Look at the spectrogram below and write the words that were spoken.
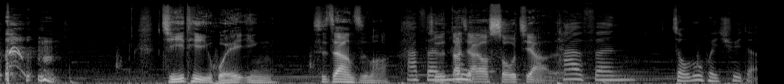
集体回营，是这样子吗？就是大家要收假了。他分走路回去的，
